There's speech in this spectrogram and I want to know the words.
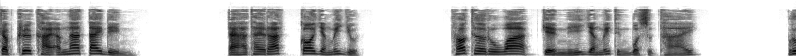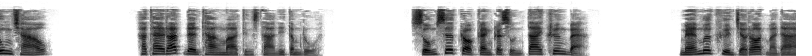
กับเครือข่ายอำนาจใต้ดิน แต่หทัยรัฐก็ยังไม่หยุด เพราะเธอรู้ว่าเกมนี้ยังไม่ถึงบทสุดท้าย รุ่งเช้าหทัยรัฐเดินทางมาถึงสถานีตำรวจ สวมเสื้อกรอกกันกระสุนใต้เครื่องแบบ แม้เมื่อคืนจะรอดมาได้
